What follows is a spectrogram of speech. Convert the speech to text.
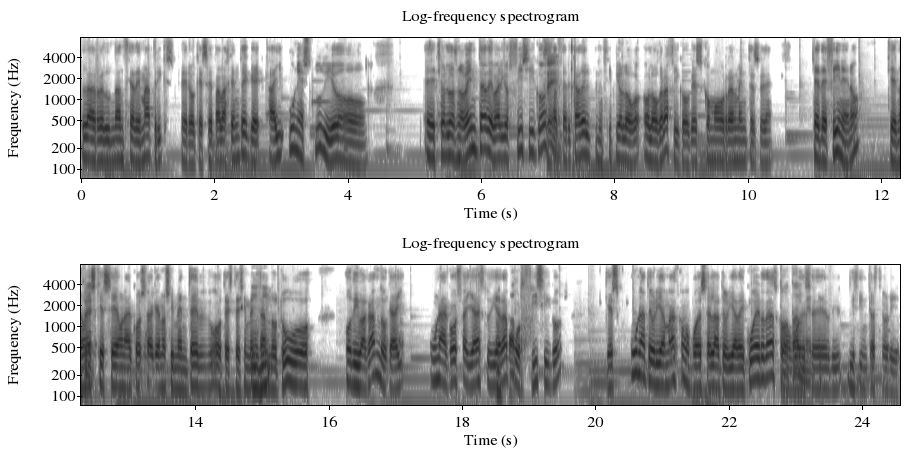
la, redundancia de Matrix, pero que sepa la gente que hay un estudio hecho en los 90 de varios físicos acerca del principio holográfico, que es como realmente se, se define, ¿no? Que no es que sea una cosa que nos inventé o te estés inventando tú o divagando, que hay una cosa ya estudiada por físicos, que es una teoría más, como puede ser la teoría de cuerdas, como puede ser distintas teorías.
